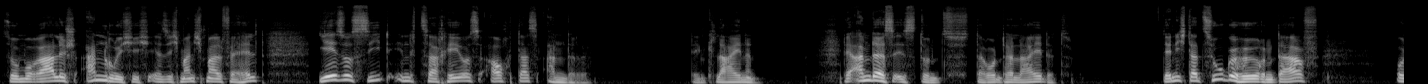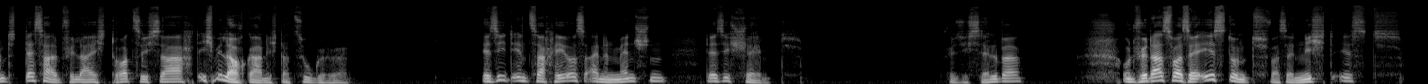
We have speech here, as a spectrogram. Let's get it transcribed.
so moralisch anrüchig er sich manchmal verhält, Jesus sieht in Zachäus auch das andere, den Kleinen, der anders ist und darunter leidet, der nicht dazugehören darf und deshalb vielleicht trotzig sagt, ich will auch gar nicht dazugehören. Er sieht in Zachäus einen Menschen, der sich schämt. Für sich selber, und für das, was er ist und was er nicht ist,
